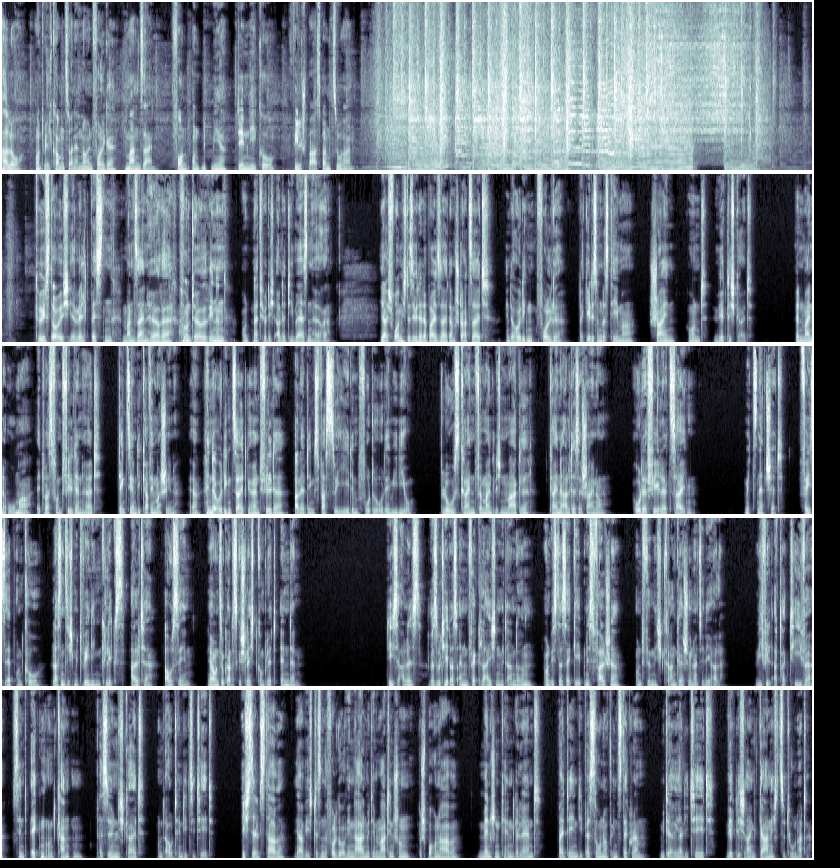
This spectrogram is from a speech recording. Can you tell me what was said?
Hallo und willkommen zu einer neuen Folge Mannsein. Von und mit mir, dem Nico. Viel Spaß beim Zuhören. Grüßt euch, ihr weltbesten Mannsein-Hörer und Hörerinnen und natürlich alle diversen Hörer. Ja, ich freue mich, dass ihr wieder dabei seid, am Start seid. In der heutigen Folge, da geht es um das Thema Schein und Wirklichkeit. Wenn meine Oma etwas von Filtern hört, denkt sie an die Kaffeemaschine. Ja, in der heutigen Zeit gehören Filter allerdings fast zu jedem Foto oder Video. Bloß keinen vermeintlichen Makel, keine Alterserscheinung oder Fehler zeigen. Mit Snapchat, FaceApp und Co. lassen sich mit wenigen Klicks Alter, Aussehen, ja und sogar das Geschlecht komplett ändern. Dies alles resultiert aus einem Vergleichen mit anderen und ist das Ergebnis falscher und für mich kranker Schönheitsideale. Wie viel attraktiver sind Ecken und Kanten, Persönlichkeit und Authentizität. Ich selbst habe, ja, wie ich das in der Folge Original mit dem Martin schon besprochen habe, Menschen kennengelernt, bei denen die Person auf Instagram mit der Realität wirklich rein gar nichts zu tun hatte.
